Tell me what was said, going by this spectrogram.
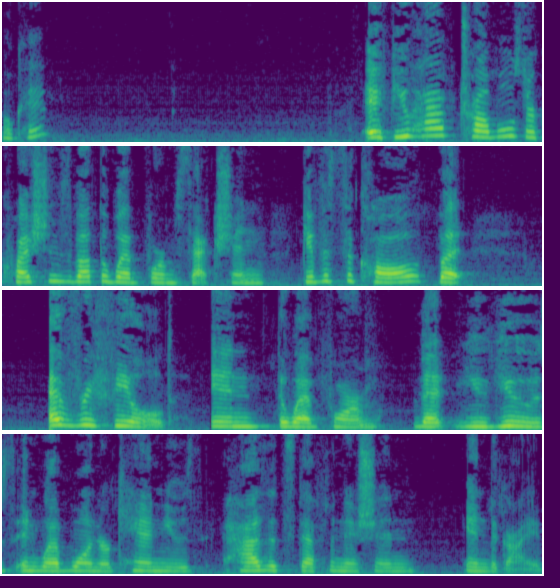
Okay. If you have troubles or questions about the web form section, give us a call, but every field in the web form that you use in Web 1 or can use has its definition in the guide.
